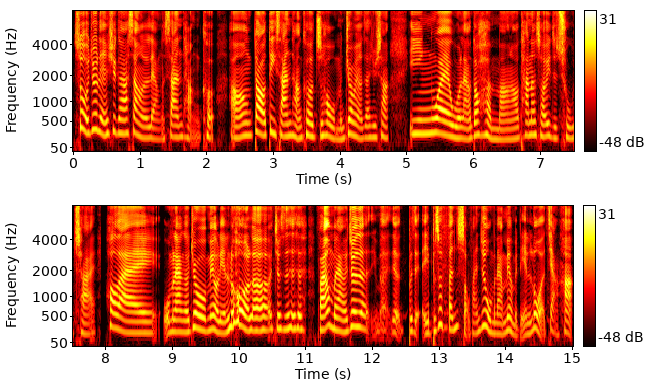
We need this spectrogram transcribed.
所以我就连续跟他上了两三堂课，好像到第三堂课之后，我们就没有再去上，因为我们两个都很忙，然后他那时候一直出差，后来我们两个就没有联络了，就是反正我们两个就是不是也不是分手，反正就是我们俩没有联络这样。哈，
